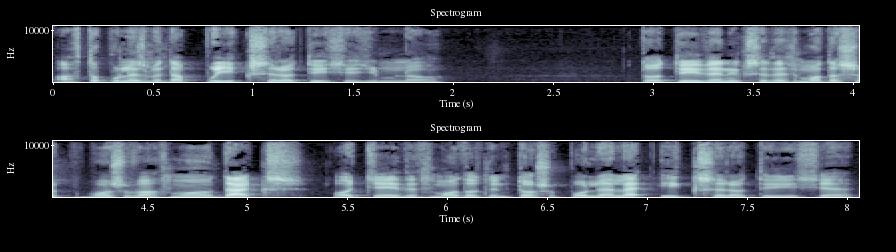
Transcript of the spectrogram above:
Αυτό που λες μετά που ήξερε ότι είχε γυμνό. Το ότι δεν ήξερε, δεν θυμόταν σε πόσο βαθμό. Εντάξει, ΟΚ, okay, δεν θυμόταν ότι είναι τόσο πολύ, αλλά ήξερε ότι είχε.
